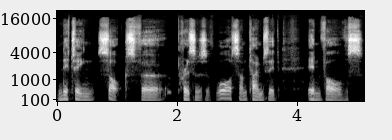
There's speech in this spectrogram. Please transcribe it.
knitting socks for prisoners of war. Sometimes it involves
